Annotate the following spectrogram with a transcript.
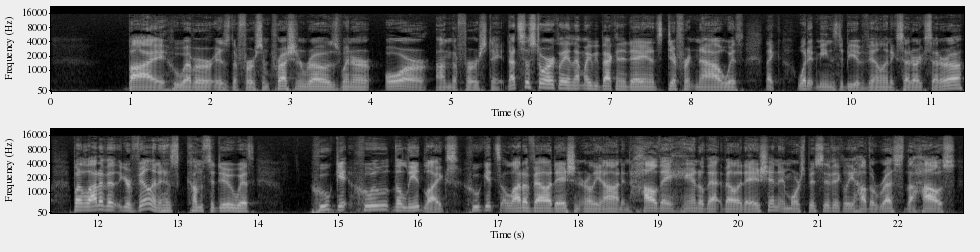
by whoever is the first impression rose winner or on the first date. That's historically, and that might be back in the day, and it's different now with like what it means to be a villain, et cetera, et cetera. But a lot of it, your villain has comes to do with who get who the lead likes, who gets a lot of validation early on, and how they handle that validation, and more specifically, how the rest of the house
